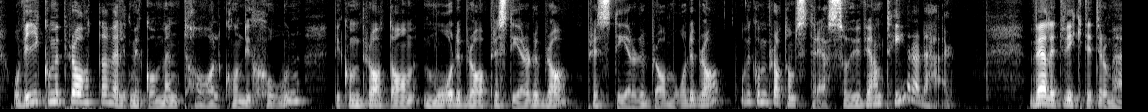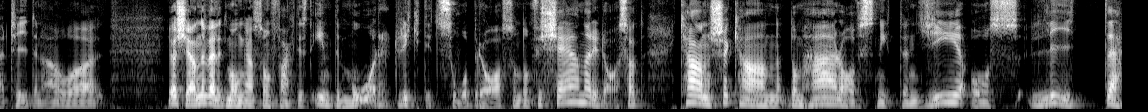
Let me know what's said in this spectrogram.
Och vi kommer prata väldigt mycket om mental kondition. Vi kommer prata om mår du bra, presterar du bra, presterar du bra, mår du bra? Och vi kommer prata om stress och hur vi hanterar det här. Väldigt viktigt i de här tiderna och jag känner väldigt många som faktiskt inte mår riktigt så bra som de förtjänar idag. Så att kanske kan de här avsnitten ge oss lite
